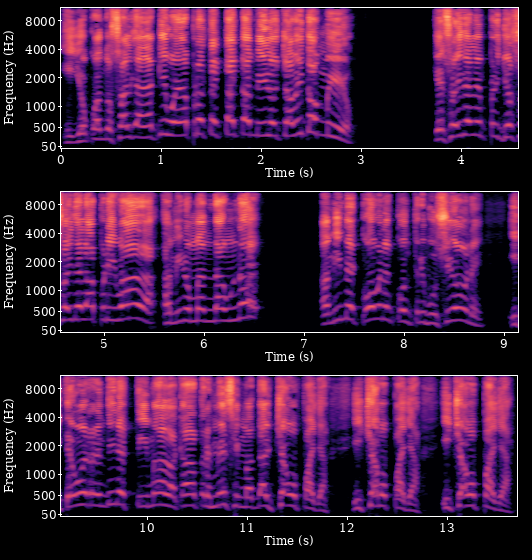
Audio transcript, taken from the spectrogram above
Y yo cuando salga de aquí voy a protestar también, los chavitos míos. Que soy de la, yo soy de la privada, a mí no me han dado nada. A mí me cobran contribuciones y tengo que rendir estimada cada tres meses y mandar chavos para allá, y chavos para allá, y chavos para allá.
